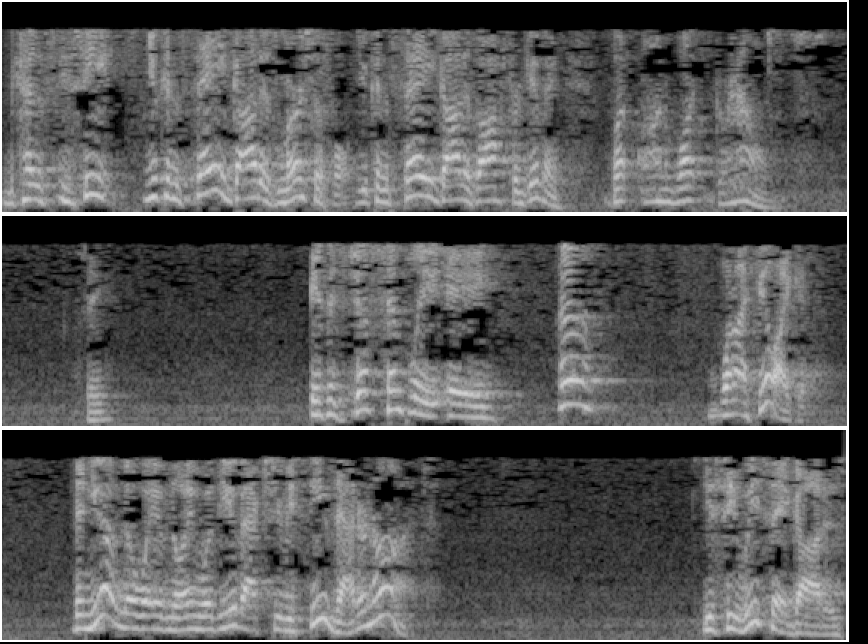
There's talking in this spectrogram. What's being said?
Because you see, you can say God is merciful. You can say God is oft forgiving. But on what grounds? See? If it's just simply a, huh, when I feel like it, then you have no way of knowing whether you've actually received that or not. You see, we say God is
